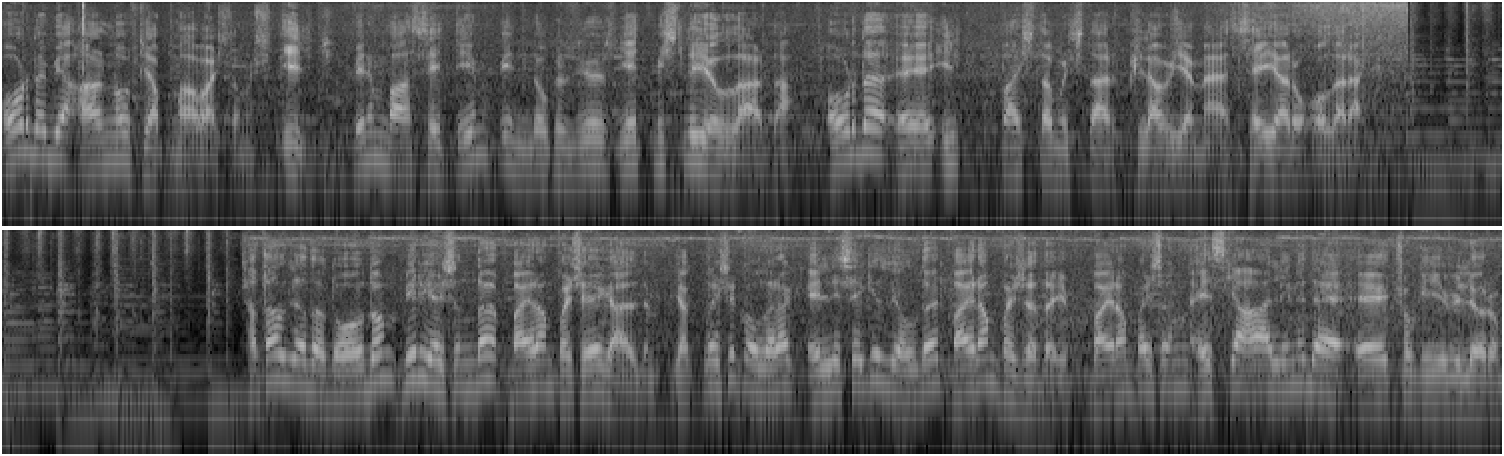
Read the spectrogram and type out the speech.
Orada bir Arnavut yapmaya başlamış ilk. Benim bahsettiğim 1970'li yıllarda. Orada e, ilk başlamışlar pilav yeme seyyar olarak. Çatalca'da doğdum. Bir yaşında Bayrampaşa'ya geldim. Yaklaşık olarak 58 yıldır Bayrampaşa'dayım. Bayrampaşa'nın eski halini de e, çok iyi biliyorum.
